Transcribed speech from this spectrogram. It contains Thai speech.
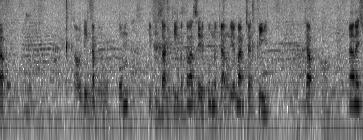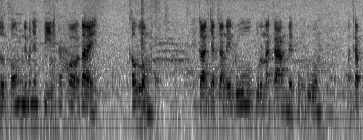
ครับสวัสดีครับ ผมอิทธิศักดิ์ทีรัตนาเศรษฐ์ผู้อำนวยการโรงเรียนบ้านช่างปีครับในส่วนของโรงเรียนบ้านช่างปีนะครับก็ได้เข้าร่วมการจัดการเรียนรู้บูรณาการแบบองค์รวมนะครับ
